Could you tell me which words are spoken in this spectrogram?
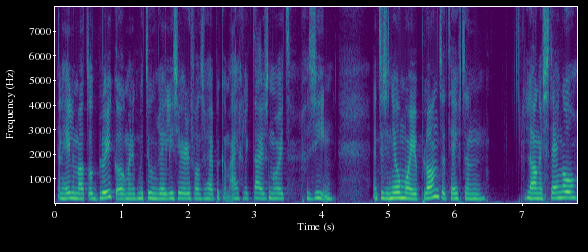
en helemaal tot bloei komen. En ik me toen realiseerde van, zo heb ik hem eigenlijk thuis nooit gezien. En het is een heel mooie plant. Het heeft een lange stengel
